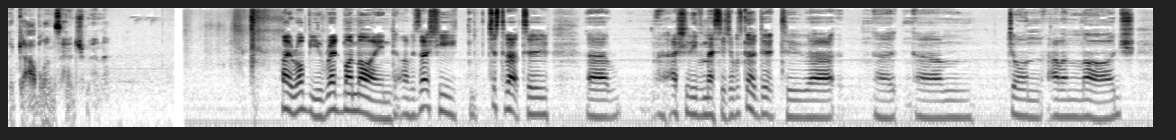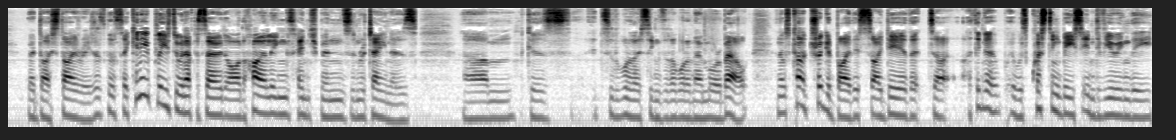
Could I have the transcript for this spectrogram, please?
the Goblin's henchman. Hi, Rob. You read my mind. I was actually just about to uh, actually leave a message. I was going to do it to uh, uh, um, John Allen Large, Red Dice Diaries. I was going to say, can you please do an episode on hirelings, henchmen, and retainers? Um, because it's sort of one of those things that I want to know more about. And it was kind of triggered by this idea that uh, I think it was Questing Beast interviewing the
